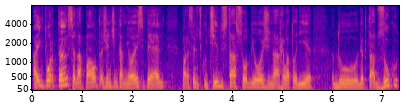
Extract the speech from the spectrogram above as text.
a importância da pauta, a gente encaminhou esse PL para ser discutido, está sob hoje na relatoria do deputado Zuco,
